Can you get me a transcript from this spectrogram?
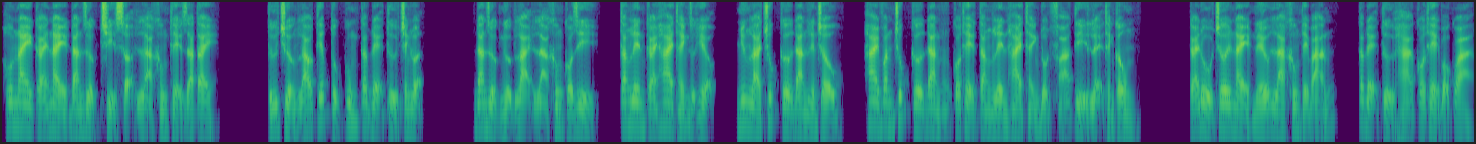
hôm nay cái này đan dược chỉ sợ là không thể ra tay tứ trưởng lão tiếp tục cùng các đệ tử tranh luận. Đan dược ngược lại là không có gì, tăng lên cái hai thành dược hiệu, nhưng là trúc cơ đan liền châu, hai văn trúc cơ đan có thể tăng lên hai thành đột phá tỷ lệ thành công. Cái đồ chơi này nếu là không thể bán, các đệ tử há có thể bỏ qua.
